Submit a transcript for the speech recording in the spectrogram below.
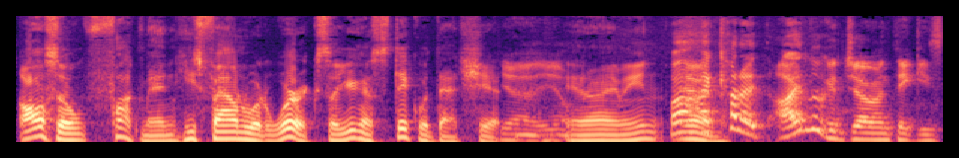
also, fuck, man, he's found what works. So you're gonna stick with that shit. Yeah, yeah. You know what I mean? Well, I kind of I look at Joe and think he's.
